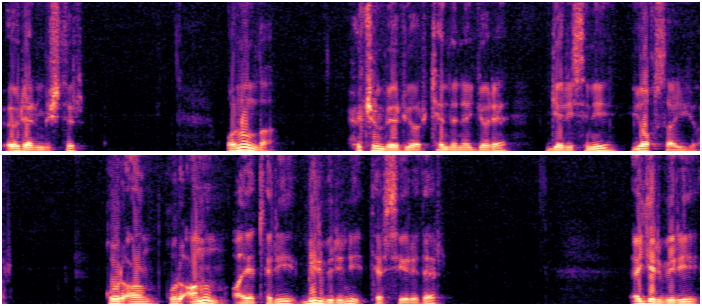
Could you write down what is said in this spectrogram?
öğrenmiştir. Onunla hüküm veriyor kendine göre, gerisini yok sayıyor. Kur'an, Kur'an'ın ayetleri birbirini tefsir eder. Eğer biri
